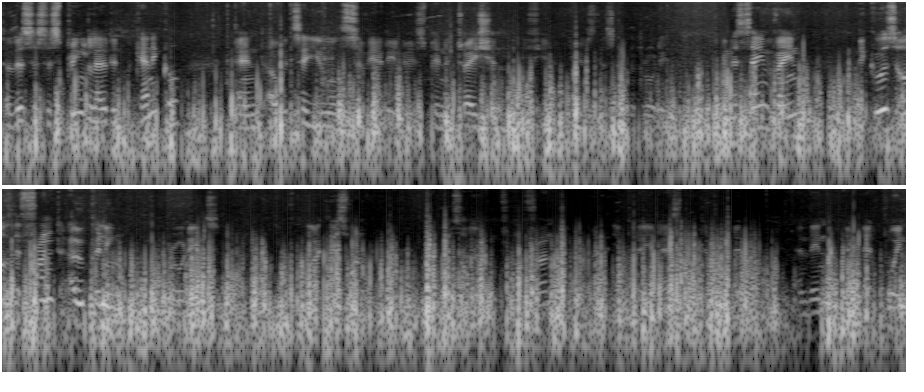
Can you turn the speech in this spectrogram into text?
So this is a spring-loaded mechanical and I would say you will severely lose penetration if you use this kind of broadhead. In the same vein, because of the front opening broadheads, like this one, it also open from the front, but you put a elastic around it, and then at that point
